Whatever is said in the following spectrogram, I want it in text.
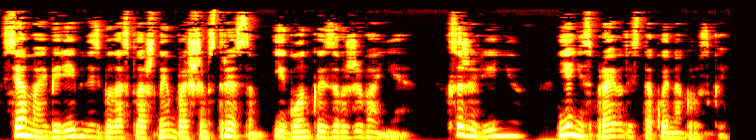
Вся моя беременность была сплошным большим стрессом и гонкой за выживание. К сожалению, я не справилась с такой нагрузкой.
